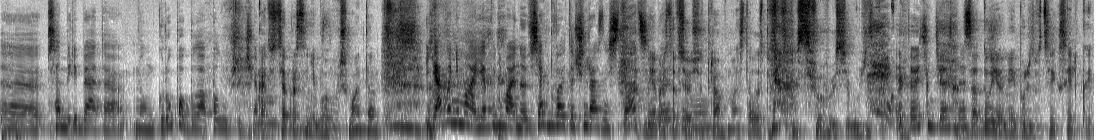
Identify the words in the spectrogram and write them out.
э, сами ребята, ну, группа была получше, чем... Катя, у тебя просто не было вышмата. Я понимаю, я понимаю, но у всех бывают очень разные ситуации. У меня просто все еще травма осталась, потому всего вообще ужас такой. Это очень часто. Зато я умею пользоваться Excel. -кой.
